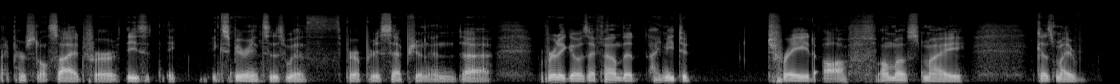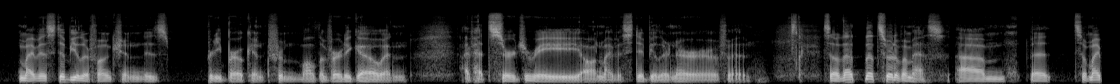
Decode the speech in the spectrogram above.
my personal side for these experiences with proprioception and uh, vertigo is I found that I need to trade off almost my because my my vestibular function is pretty broken from all the vertigo and I've had surgery on my vestibular nerve and so that that's sort of a mess. Um, but so my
